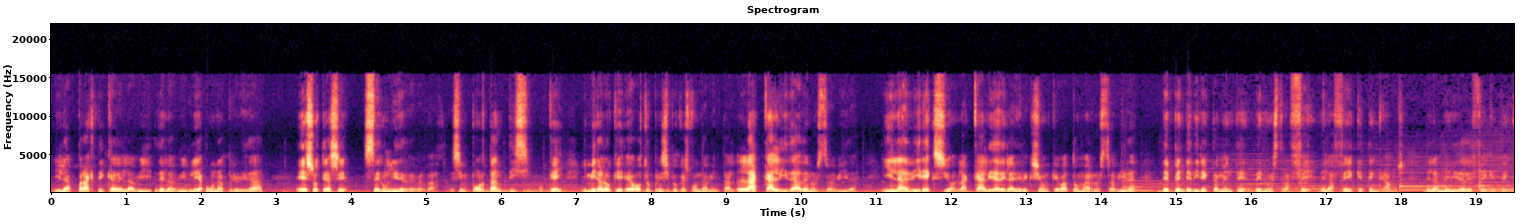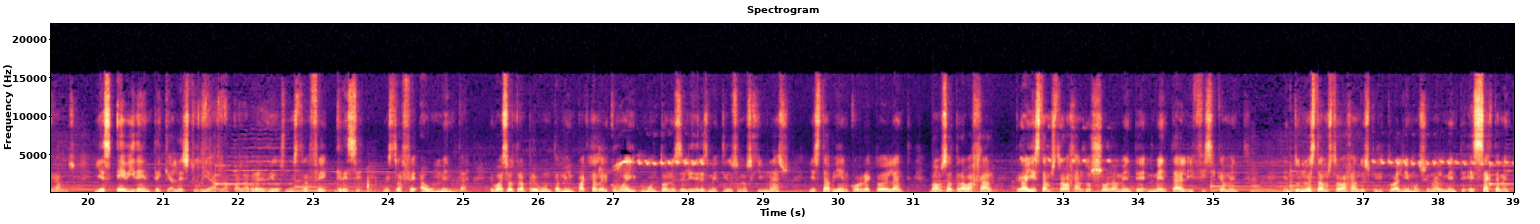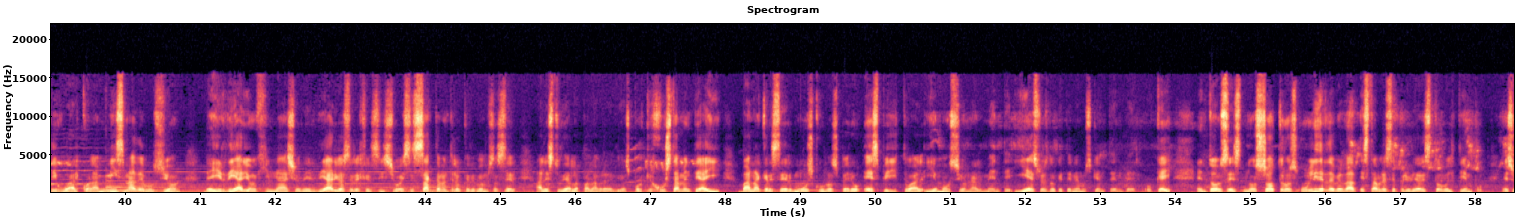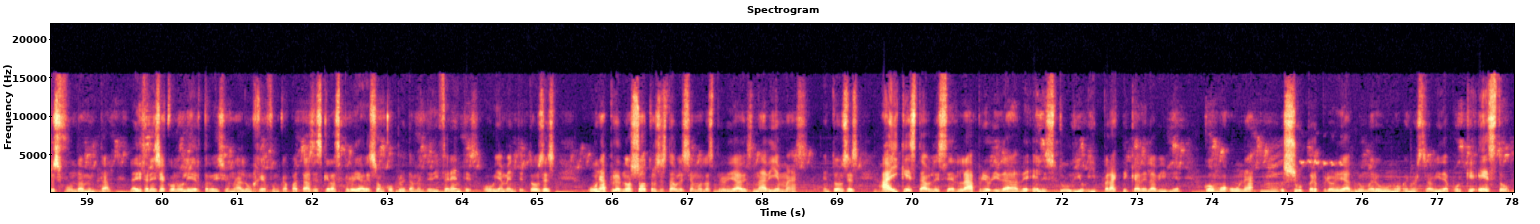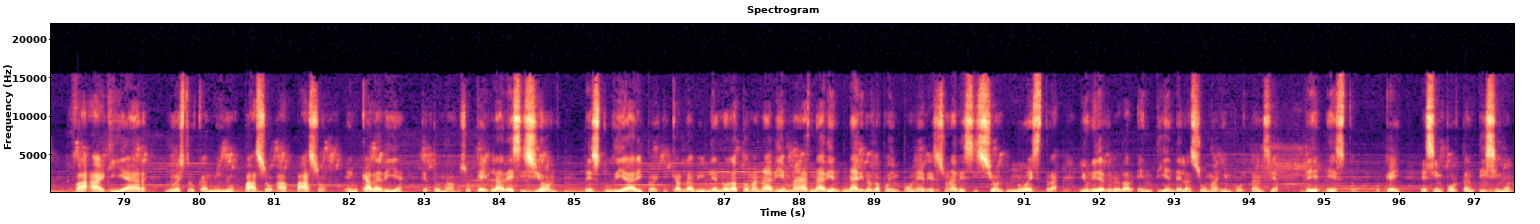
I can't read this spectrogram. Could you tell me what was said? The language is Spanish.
y la práctica de la, de la Biblia una prioridad. Eso te hace ser un líder de verdad. Es importantísimo, ¿ok? Y mira lo que eh, otro principio que es fundamental. La calidad de nuestra vida y la dirección, la calidad y la dirección que va a tomar nuestra vida depende directamente de nuestra fe, de la fe que tengamos de la medida de fe que tengamos. Y es evidente que al estudiar la palabra de Dios, nuestra fe crece, nuestra fe aumenta. Te voy a hacer otra pregunta. Me impacta ver cómo hay montones de líderes metidos en los gimnasios. Y está bien, correcto, adelante. Vamos a trabajar. Pero ahí estamos trabajando solamente mental y físicamente. Entonces no estamos trabajando espiritual ni emocionalmente. Exactamente igual, con la misma devoción de ir diario en gimnasio, de ir diario a hacer ejercicio, es exactamente lo que debemos hacer al estudiar la palabra de Dios, porque justamente ahí van a crecer músculos, pero espiritual y emocionalmente, y eso es lo que tenemos que entender, ¿ok? Entonces, nosotros, un líder de verdad establece prioridades todo el tiempo, eso es fundamental. La diferencia con un líder tradicional, un jefe, un capataz, es que las prioridades son completamente diferentes, obviamente. Entonces, una, nosotros establecemos las prioridades, nadie más. Entonces, hay que establecer la prioridad prioridad del estudio y práctica de la Biblia como una super prioridad número uno en nuestra vida, porque esto va a guiar nuestro camino paso a paso en cada día que tomamos. ¿ok? La decisión de estudiar y practicar la Biblia no la toma nadie más, nadie, nadie nos la puede imponer, esa es una decisión nuestra y un líder de verdad entiende la suma importancia de esto. ¿ok? Es importantísimo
